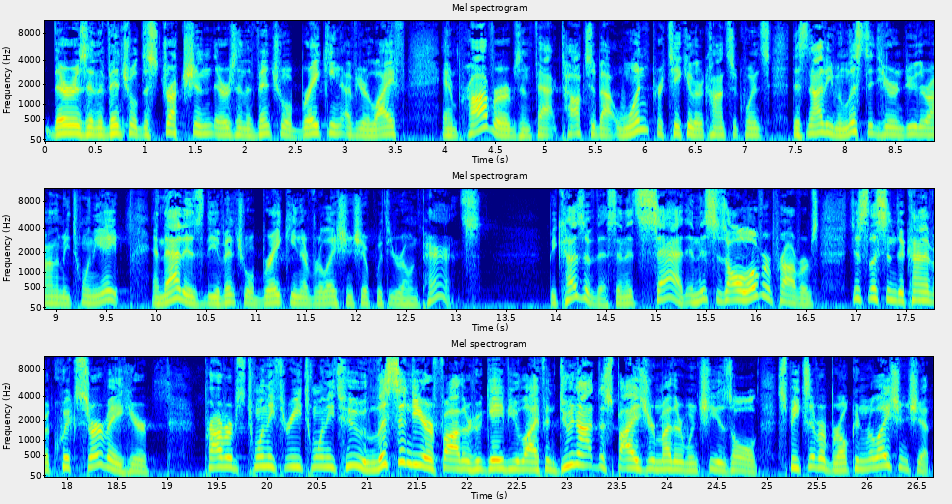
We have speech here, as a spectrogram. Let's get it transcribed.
there is an eventual destruction. There is an eventual breaking of your life. And Proverbs, in fact, talks about one particular consequence that's not even listed here in Deuteronomy 28, and that is the eventual breaking of relationship with your own parents because of this. And it's sad. And this is all over Proverbs. Just listen to kind of a quick survey here. Proverbs 23, 22. Listen to your father who gave you life and do not despise your mother when she is old. Speaks of a broken relationship.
